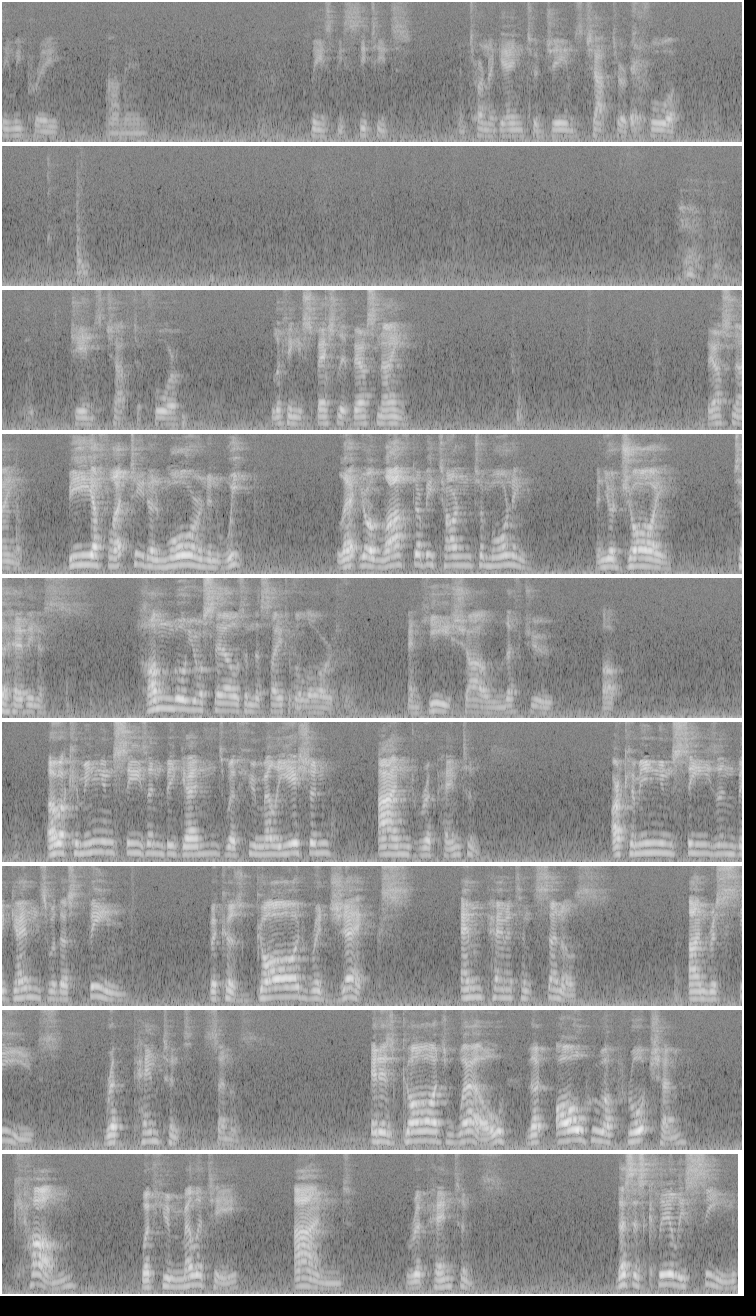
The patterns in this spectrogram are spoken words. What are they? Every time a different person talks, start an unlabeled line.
We pray. Amen. Please be seated and turn again to James chapter 4. James chapter 4, looking especially at verse 9. Verse 9 Be afflicted and mourn and weep. Let your laughter be turned to mourning and your joy to heaviness. Humble yourselves in the sight of the Lord, and he shall lift you up. Our communion season begins with humiliation and repentance. Our communion season begins with this theme because God rejects impenitent sinners and receives repentant sinners. It is God's will that all who approach Him come with humility and repentance. This is clearly seen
